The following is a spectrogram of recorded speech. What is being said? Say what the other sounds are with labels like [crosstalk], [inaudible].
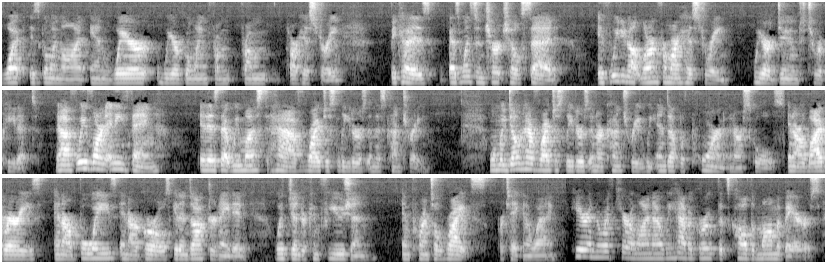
what is going on and where we're going from from our history. Because as Winston Churchill said if we do not learn from our history we are doomed to repeat it. Now if we've learned anything it is that we must have righteous leaders in this country when we don't have righteous leaders in our country, we end up with porn in our schools, in our libraries, and our boys and our girls get indoctrinated with gender confusion, and parental rights are taken away. Here in North Carolina, we have a group that's called the Mama Bears,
